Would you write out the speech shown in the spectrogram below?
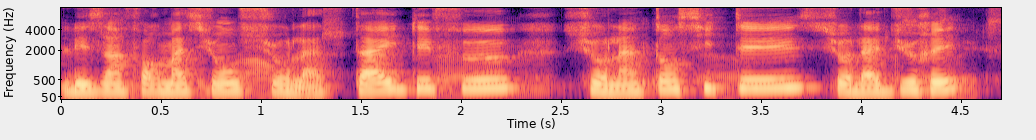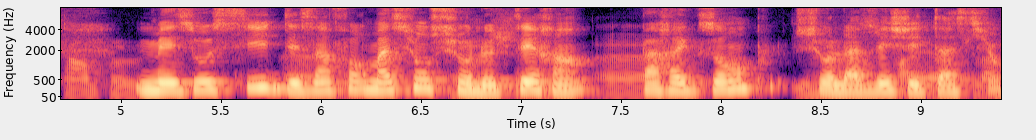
les informations sur la taille des feux, sur l'intensité, sur la durée, mais aussi des informations sur le terrain, par exemple sur la végétation.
